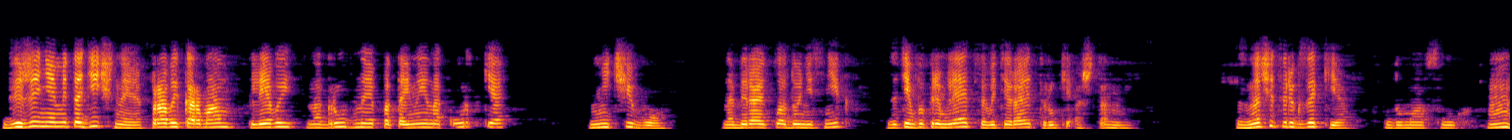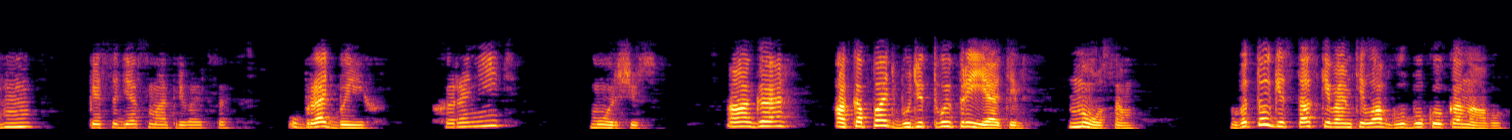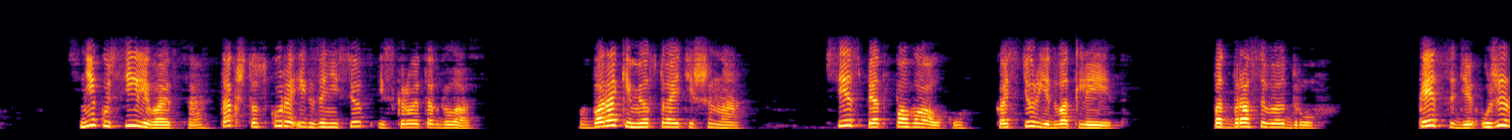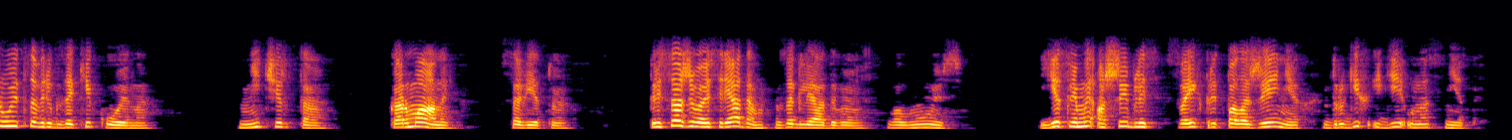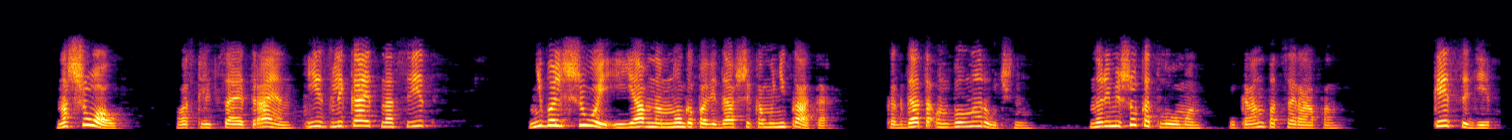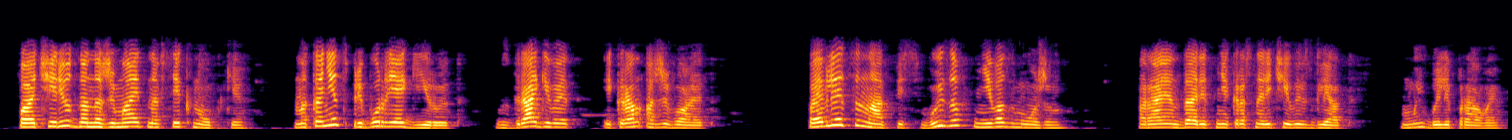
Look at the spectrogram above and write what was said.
Движения методичные, правый карман, левый, нагрудные, потайные на куртке – Ничего. Набирает в ладони снег, затем выпрямляется, вытирает руки о штаны. Значит, в рюкзаке, думаю вслух. Угу. Кэссиди осматривается. Убрать бы их. Хоронить? Морщусь. Ага. А копать будет твой приятель. Носом. В итоге стаскиваем тела в глубокую канаву. Снег усиливается, так что скоро их занесет и скроет от глаз. В бараке мертвая тишина. Все спят в повалку, костер едва тлеет. Подбрасываю дров. Кэссиди уже роется в рюкзаке Коэна. Ни черта. Карманы, советую. Присаживаюсь рядом, заглядываю, волнуюсь. Если мы ошиблись в своих предположениях, других идей у нас нет. «Нашел!» — восклицает Райан и извлекает на свет Небольшой и явно много повидавший коммуникатор. Когда-то он был наручным, но ремешок отломан, экран поцарапан. Кэссиди поочередно нажимает на все кнопки. Наконец прибор реагирует, вздрагивает, экран оживает. Появляется надпись «Вызов невозможен». Райан дарит мне красноречивый взгляд. Мы были правы.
